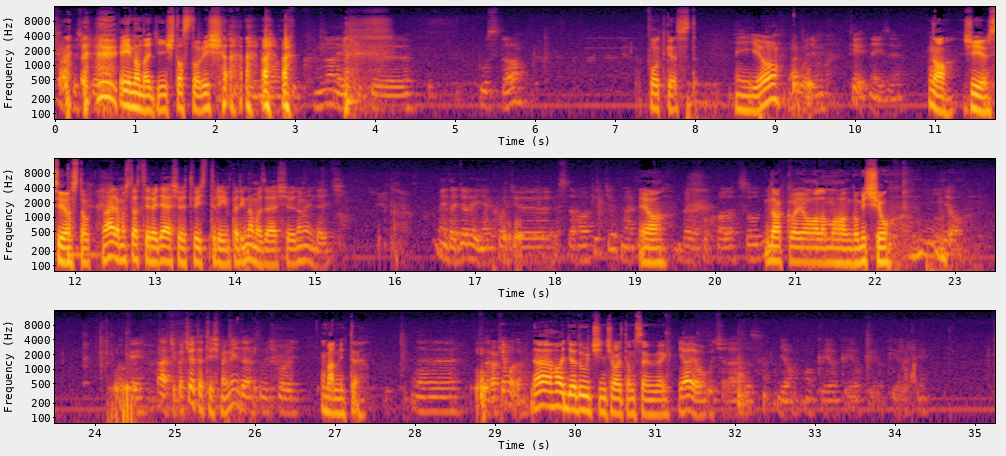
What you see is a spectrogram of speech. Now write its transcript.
akkor Én a nagy Insta sztoris. Na nézzük, puszta. Podcast. Jó, meg vagyunk. Két néző. Na, zsír, sziasztok. Várj, most azt írja, hogy első Twitch stream, pedig nem az első, de mindegy. Mindegy, a lényeg, hogy ö, ezt lehalkítjuk, mert Ja. bele fog hallatszódni. De akkor jó hallom a hangom is jó. Jó. Oké, okay. látjuk a csetet is, meg mindent, úgyhogy... Mármint te. Ö, rakjam oda? De hagyjad, úgy sincs rajtam szemüveg. Ja, jó, úgyse látod. Jó, oké, oké, oké, oké, oké.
